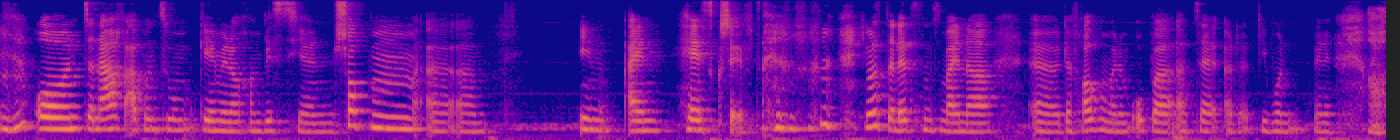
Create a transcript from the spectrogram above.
mhm. und danach ab und zu gehen wir noch ein bisschen shoppen. Äh, äh, in ein Häsgeschäft. ich musste letztens meiner äh, der Frau von meinem Opa erzählt, oder die wohnt, meine, oh,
